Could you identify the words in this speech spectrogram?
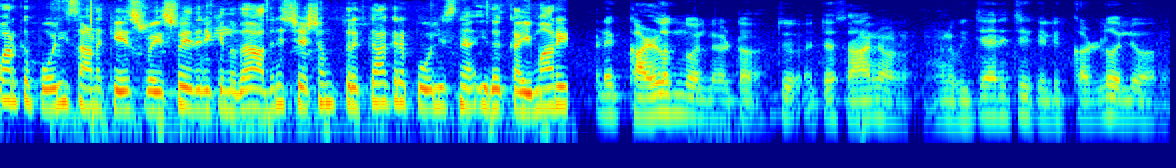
പാർക്ക് പോലീസാണ് കേസ് രജിസ്റ്റർ ചെയ്തിരിക്കുന്നത്. അതിനുശേഷം തൃക്കാക്കര പോലീസിന് ഇത് കൈമാറി കള്ളൊന്നും അല്ല കേട്ടോ. ഇത് മറ്റേ സാധനമാണ്. അങ്ങനെ വിചാരിച്ചേക്കില്ല കള്ളുമല്ലോ പറഞ്ഞു.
